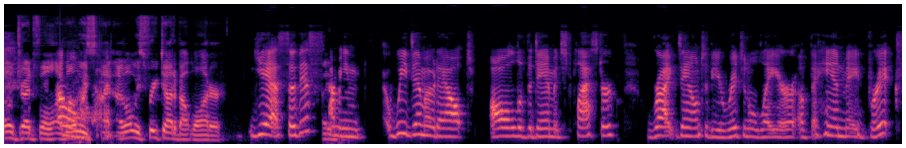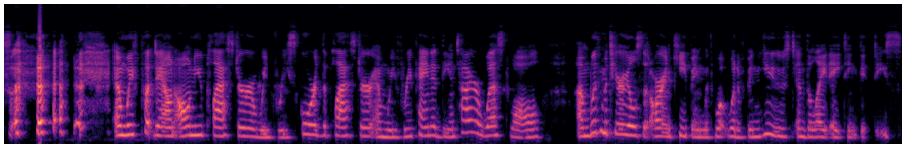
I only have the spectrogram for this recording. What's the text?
Oh, dreadful! I've Oh, always I, I'm always freaked out about water. yeah. So this, I- I mean, we demoed out all of the damaged plaster right down to the original layer of the handmade bricks. and we've put down all new plaster, we've rescored the plaster, and we've repainted the entire west wall um, with materials that are in keeping with what would have been used in the late 1850s.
